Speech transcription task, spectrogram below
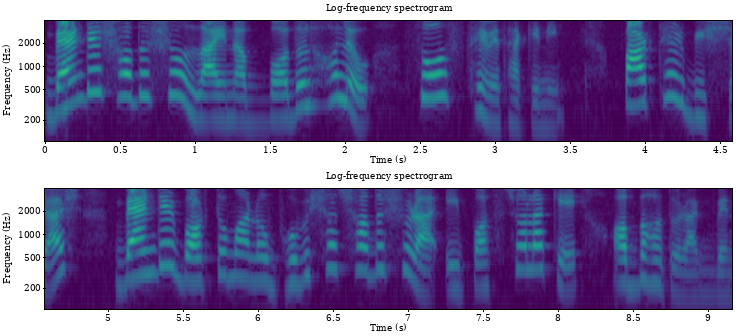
ব্যান্ডের সদস্য লাইন আপ বদল হলেও সোলস থেমে থাকেনি। পার্থের বিশ্বাস, ব্যান্ডের বর্তমান ও ভবিষ্যৎ সদস্যরা এই পথ চলাকে অব্যাহত রাখবেন।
